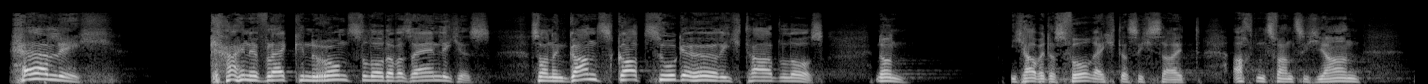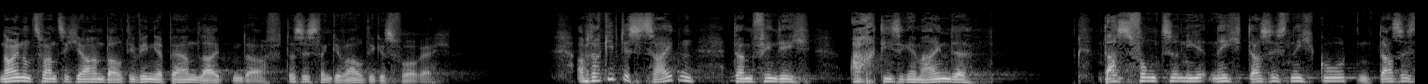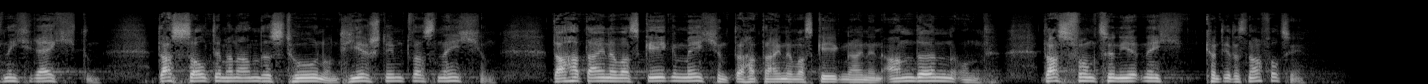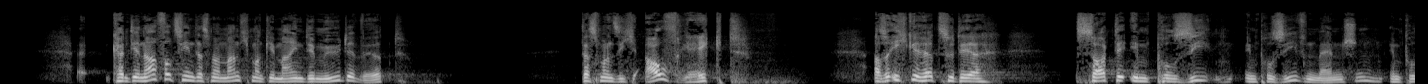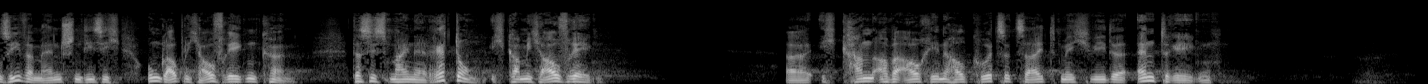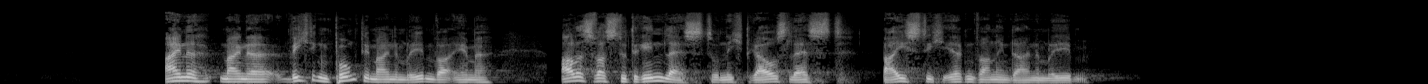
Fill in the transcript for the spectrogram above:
herrlich, keine Flecken, Runzel oder was ähnliches, sondern ganz Gott zugehörig, tadellos. Nun, ich habe das Vorrecht, dass ich seit 28 Jahren, 29 Jahren bald die Vinja Bern leiten darf. Das ist ein gewaltiges Vorrecht. Aber da gibt es Zeiten, dann finde ich, ach, diese Gemeinde, das funktioniert nicht, das ist nicht gut und das ist nicht recht und das sollte man anders tun und hier stimmt was nicht und da hat einer was gegen mich und da hat einer was gegen einen anderen und das funktioniert nicht. Könnt ihr das nachvollziehen? Äh, könnt ihr nachvollziehen, dass man manchmal gemeindemüde wird? Dass man sich aufregt? Also ich gehöre zu der Sorte impulsiven Menschen, impulsiver Menschen, die sich unglaublich aufregen können. Das ist meine Rettung. Ich kann mich aufregen. Äh, ich kann aber auch innerhalb kurzer Zeit mich wieder entregen. Einer meiner wichtigen Punkte in meinem Leben war immer, alles, was du drin lässt und nicht rauslässt, beißt dich irgendwann in deinem Leben.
